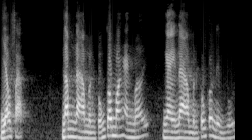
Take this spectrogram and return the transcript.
giáo pháp. Năm nào mình cũng có món ăn mới. Ngày nào mình cũng có niềm vui.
